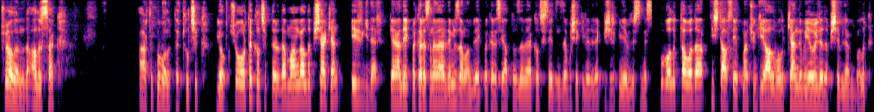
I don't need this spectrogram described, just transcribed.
şuralarını da alırsak artık bu balıkta kılçık yok. Şu orta kılçıkları da mangalda pişerken erir gider. Genelde ekmek arasına verdiğimiz zaman bile ekmek arası yaptığınızda veya kılçık yediğinizde bu şekilde direkt pişirip yiyebilirsiniz. Bu balık tavada hiç tavsiye etmem çünkü yağlı balık kendi yağıyla da pişebilen bir balık.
